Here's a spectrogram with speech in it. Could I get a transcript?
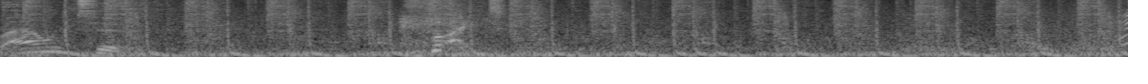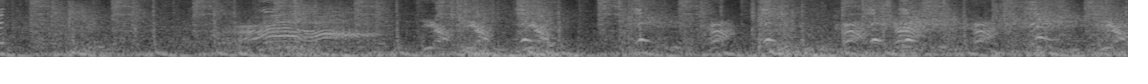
Round two. Fight! Yeah, yeah, yeah. 看看看呀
